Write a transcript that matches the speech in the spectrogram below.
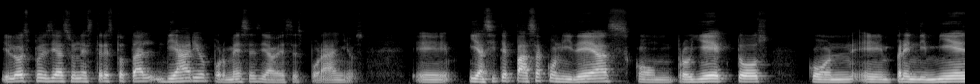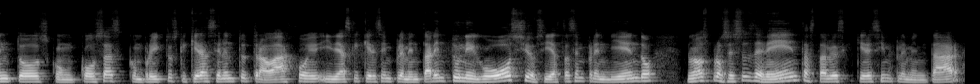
y luego después ya es un estrés total diario por meses y a veces por años. Eh, y así te pasa con ideas, con proyectos, con emprendimientos, con cosas, con proyectos que quieras hacer en tu trabajo, ideas que quieres implementar en tu negocio, si ya estás emprendiendo, nuevos procesos de ventas tal vez que quieres implementar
